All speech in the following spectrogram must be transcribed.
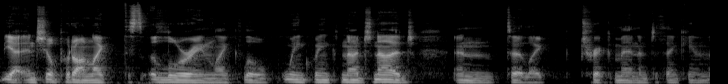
yeah, and she'll put on like this alluring, like little wink, wink, nudge, nudge, and to like trick men into thinking,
